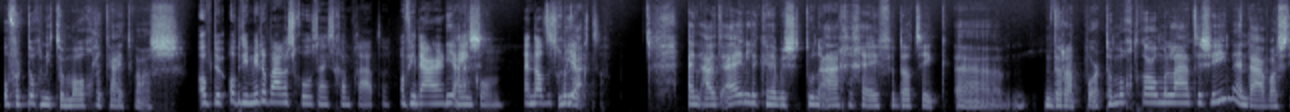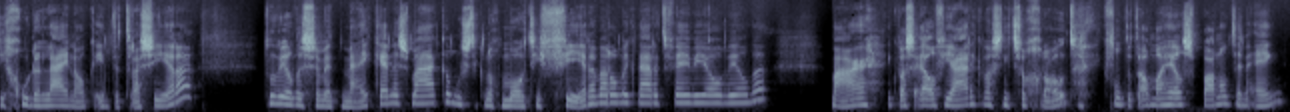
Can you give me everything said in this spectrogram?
of er toch niet de mogelijkheid was. Op, de, op die middelbare school zijn ze gaan praten. Of je daar Ja. heen kon. En dat is gelukt. En uiteindelijk hebben ze toen aangegeven dat ik ehm, de rapporten mocht komen laten zien. En daar was die goede lijn ook in te traceren. Toen wilden ze met mij kennis maken. Moest ik nog motiveren waarom ik naar het VWO wilde. Maar ik was elf jaar, ik was niet zo groot. Ik vond het allemaal heel spannend en eng.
